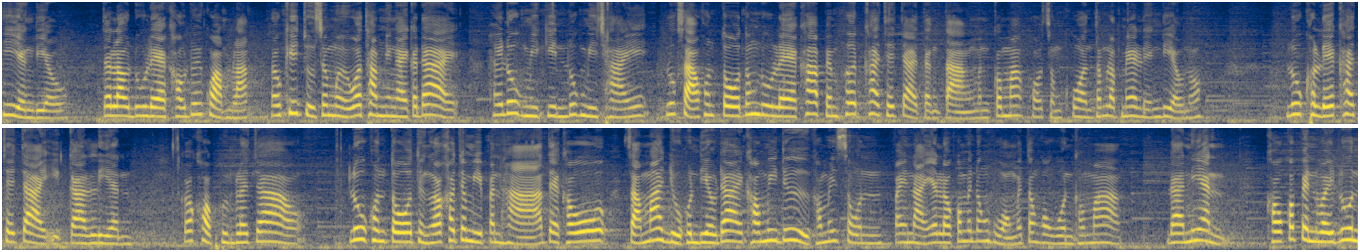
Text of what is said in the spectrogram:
ที่อย่างเดียว แต่เราดูแลเขาด้วยความรัก เราคิดอยู่เสมอว่าทำยังไงก็ได้ ให้ลูกมีกินลูกมีใช้ ลูกสาวคนโตต้องดูแลค่าแพมเพิร์สค่าใช้จ่ายต่างๆ มันก็มากพอสมควรสำหรับแม่เลี้ยงเดี่ยวเนาะลูกคนเล็กค่าใช้จ่ายอีกการเรียน ก็ขอบคุณพระเจ้า ลูกคนโตถึงว่าเขาจะมีปัญหา แต่เขาสามารถอยู่คนเดียวได้ เขาไม่ดื้อเขาไม่ซนไปไหนเราก็ไม่ต้องห่วงไม่ต้องกังวลเขามากดาเนียนเขาก็เป็นวัยรุ่น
